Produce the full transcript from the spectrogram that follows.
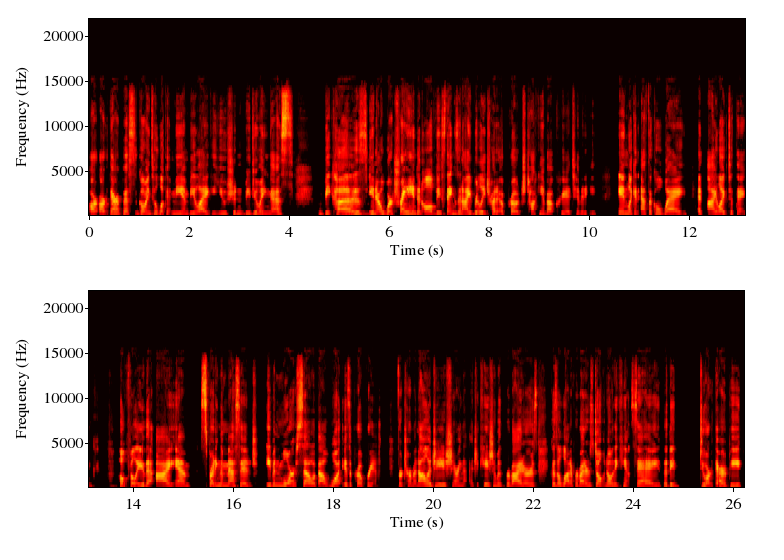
our art therapists going to look at me and be like, you shouldn't be doing this because, Mm. you know, we're trained and all of these things. And I really try to approach talking about creativity in like an ethical way. And I like to think, hopefully, that I am spreading the message even more so about what is appropriate for terminology, sharing that education with providers, because a lot of providers don't know they can't say that they do art therapy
